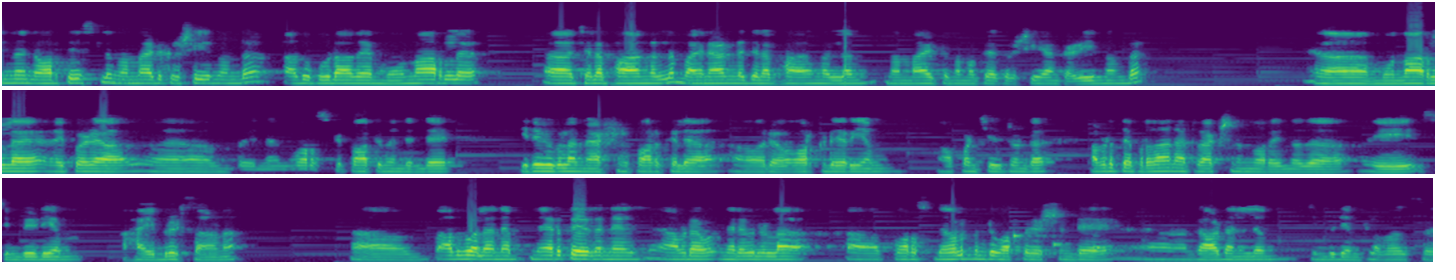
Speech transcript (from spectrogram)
ഇന്ന് നോർത്ത് ഈസ്റ്റിൽ നന്നായിട്ട് കൃഷി ചെയ്യുന്നുണ്ട്. അതുകൂടാതെ മൂന്നാറിൽ ചില ഭാഗങ്ങളിലും വയനാടിന്റെ ചില ഭാഗങ്ങളിലും നന്നായിട്ട് നമുക്ക് കൃഷി ചെയ്യാൻ കഴിയുന്നുണ്ട്. മൂന്നാറിലെ ഇപ്പോഴ പിന്നെ ഫോറസ്റ്റ് ഡിപ്പാർട്ട്മെന്റിന്റെ ഇരവികുളം നാഷണൽ പാർക്കിൽ ഒരു ഓർക്കിഡേറിയം ഓപ്പൺ ചെയ്തിട്ടുണ്ട്. അവിടുത്തെ പ്രധാന അട്രാക്ഷൻ എന്ന് പറയുന്നത് ഈ സിംബീഡിയം ഹൈബ്രിഡ്സ് ആണ്. അതുപോലെ തന്നെ നേരത്തെ തന്നെ അവിടെ നിലവിലുള്ള ഫോറസ്റ്റ് ഡെവലപ്മെന്റ് കോർപ്പറേഷന്റെ ഗാർഡനിലും സിംബീഡിയം ഫ്ലവേഴ്സ്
